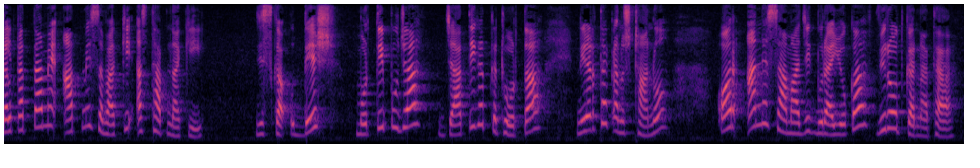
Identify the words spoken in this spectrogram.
कलकत्ता में आत्मी सभा की स्थापना की, जिसका उद्देश्य मूर्ति पूजा, जातिगत कठोरता, निरर्थक अनुष्ठानों और अन्य सामाजिक बुराइयों का विरोध करना था।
